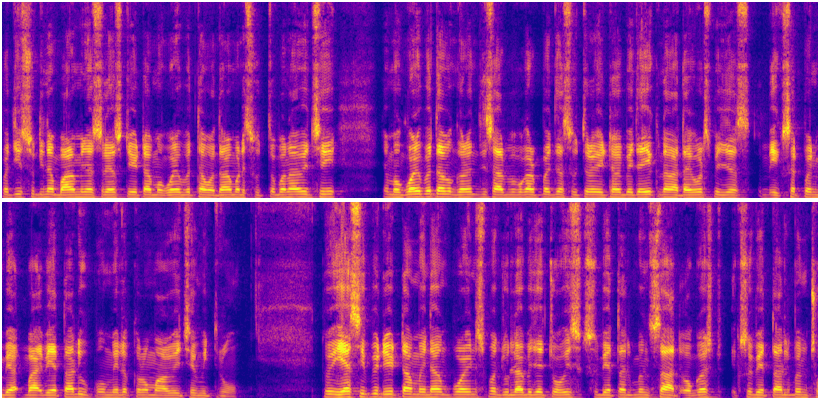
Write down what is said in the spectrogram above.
પચીસ સુધીના બાર મહિના શ્રેષ્ઠ ડેટા મોંઘવારી ભથ્થા વધારવા માટે સૂત્ર બનાવે છે. અને મોંઘવારી બતાવ ગણતરી સાર પગાર પંચના સૂત્ર હેઠળ બે હજાર એકના આધાર વર્ષ બે હજાર એકસઠ પોઈન્ટ બેતાલીસ ઉમેરો કરવામાં આવે છે મિત્રો. તો એસીપી ડેટા મહિના પોઈન્ટ્સમાં જુલાઈ બે હજાર ચોવીસ એકસો બેતાલીસ પોઈન્ટ સાત, ઓગસ્ટ એકસો બેતાલીસ પોઈન્ટ છ,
